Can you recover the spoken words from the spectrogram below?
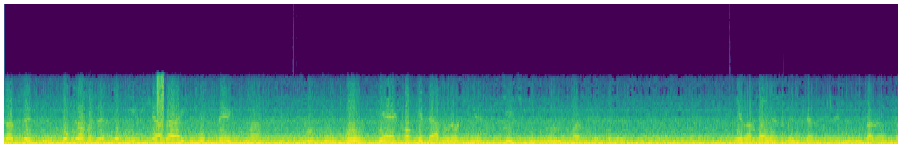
Znaczy, dwóch rowerzystów niech wsiada i dwóch tych ma dwie kobiety albo rodziny z dziećmi już ma Nienormalne, żeby weekend minuta na to.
